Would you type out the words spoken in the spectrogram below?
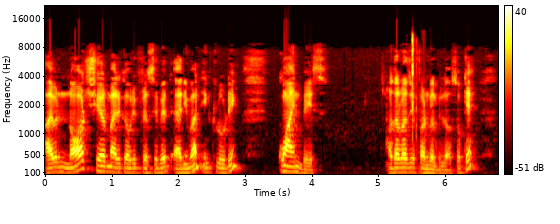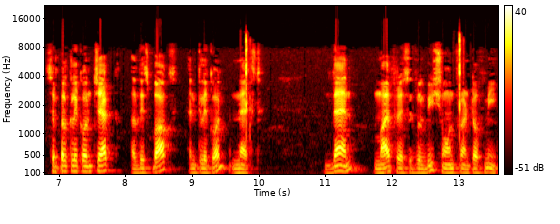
I will not share my recovery phrase with anyone including Coinbase. Otherwise your fund will be lost okay? Simple click on check this box and click on next. Then my phrases will be shown front of me.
